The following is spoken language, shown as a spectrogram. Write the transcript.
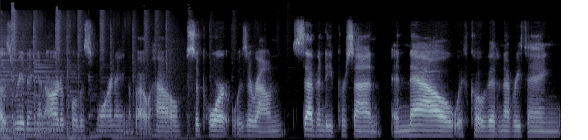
I was reading an article this morning about how support was around 70%. And now with COVID and everything,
